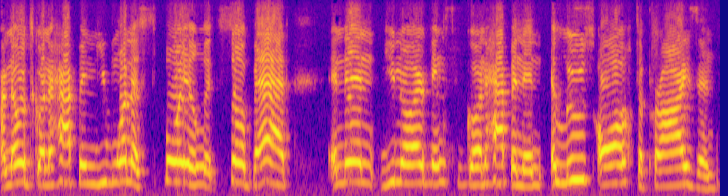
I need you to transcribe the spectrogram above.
I know it's going to happen. You want to spoil it so bad. And then you know everything's going to happen and lose all surprise and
